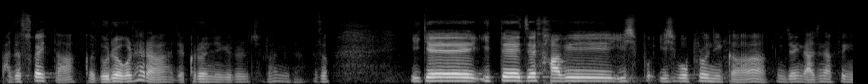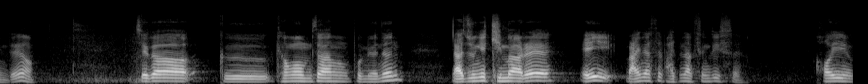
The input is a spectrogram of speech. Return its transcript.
받을 수가 있다. 그 노력을 해라. 이제 그런 얘기를 주로 합니다. 그래서 이게 이때 이제 4위 20, 25%니까 굉장히 낮은 학생인데요. 제가 그 경험상 보면은 나중에 기말에 A 마이너스를 받은 학생도 있어요. 거의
